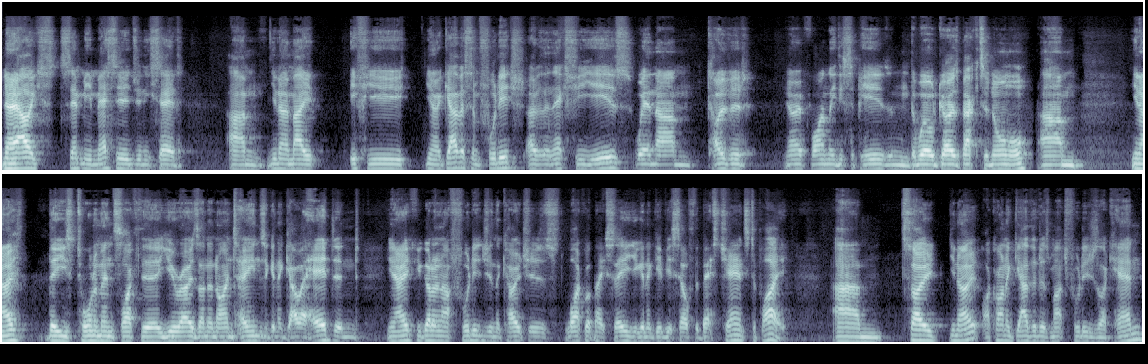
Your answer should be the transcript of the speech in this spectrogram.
know, Alex sent me a message and he said, um, you know, mate, if you you know gather some footage over the next few years when um, COVID you know finally disappears and the world goes back to normal, um, you know these tournaments like the Euros under 19s are going to go ahead and you know if you've got enough footage and the coaches like what they see, you're going to give yourself the best chance to play. Um, so you know I kind of gathered as much footage as I can.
